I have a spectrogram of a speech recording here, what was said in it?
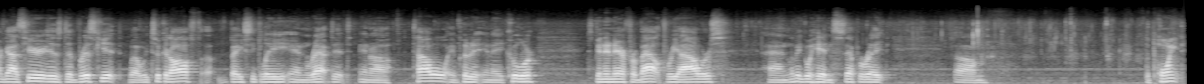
All right guys, here is the brisket. Well, we took it off uh, basically and wrapped it in a towel and put it in a cooler. It's been in there for about three hours. And let me go ahead and separate um, the point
